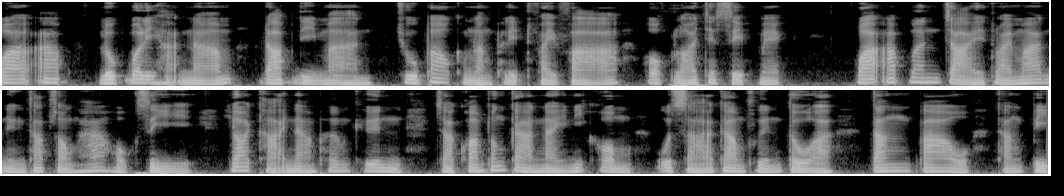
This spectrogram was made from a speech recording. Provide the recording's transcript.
วาอัพลุกบริหารน้ำ รับดีมาน ชูเป้ากำลังผลิตไฟฟ้า 670 เมกว่าอัพมั่นใจไตรมาส1ทับ2564 ยอดขายน้ำเพิ่มขึ้น จากความต้องการในนิคม อุตสาหกรรมฟื้นตัว ตั้งเป้า ทั้งปี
